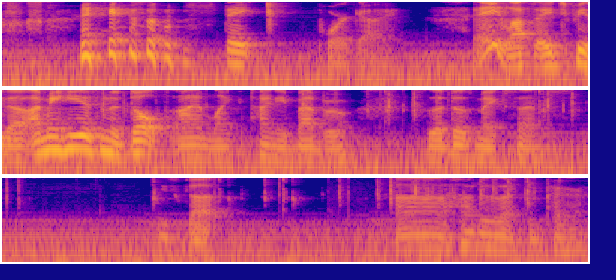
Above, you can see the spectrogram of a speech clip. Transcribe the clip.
it's a mistake. Poor guy. Hey, lots of HP though. I mean, he is an adult. I am like a tiny babu, so that does make sense. He's got... Uh, how does that compare?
